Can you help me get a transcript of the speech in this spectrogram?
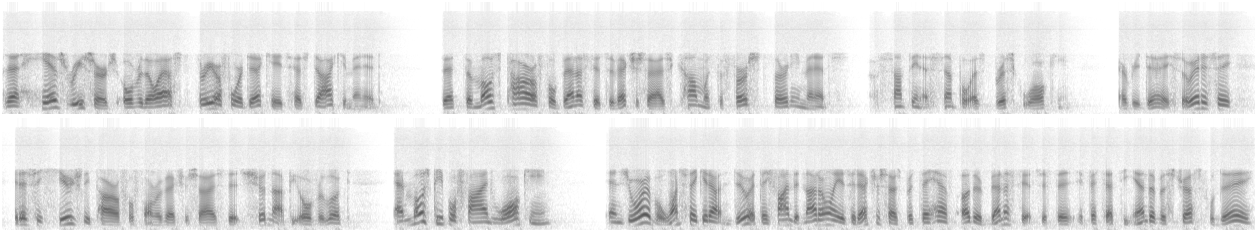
that his research over the last three or four decades has documented that the most powerful benefits of exercise come with the first 30 minutes of something as simple as brisk walking every day. So it is a it is a hugely powerful form of exercise that should not be overlooked. And most people find walking enjoyable. Once they get out and do it, they find that not only is it exercise, but they have other benefits. If, they, if it's at the end of a stressful day,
